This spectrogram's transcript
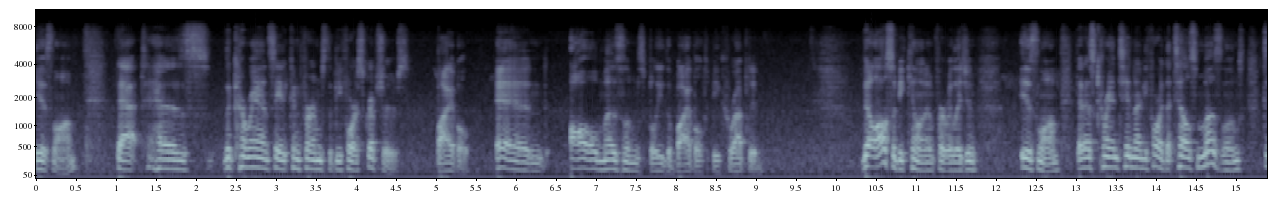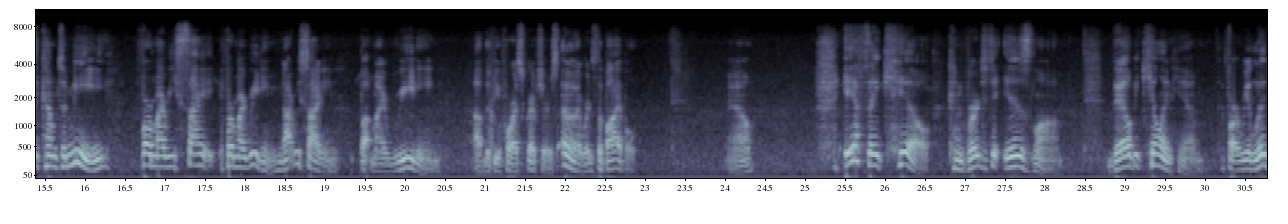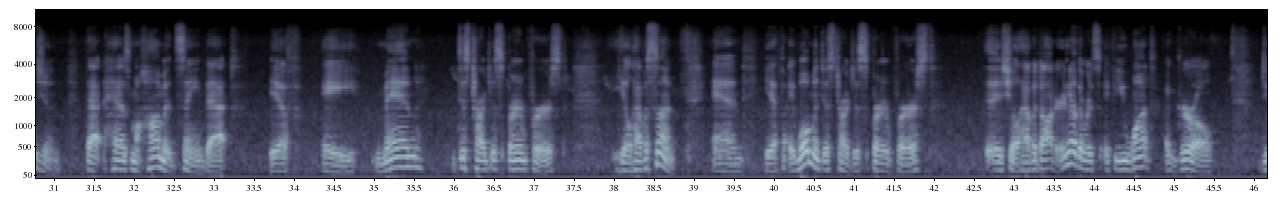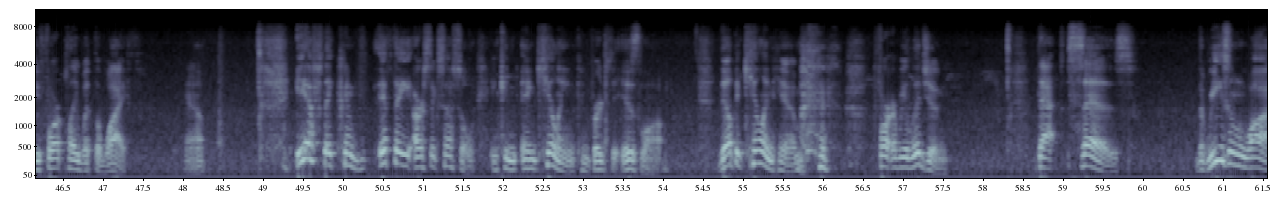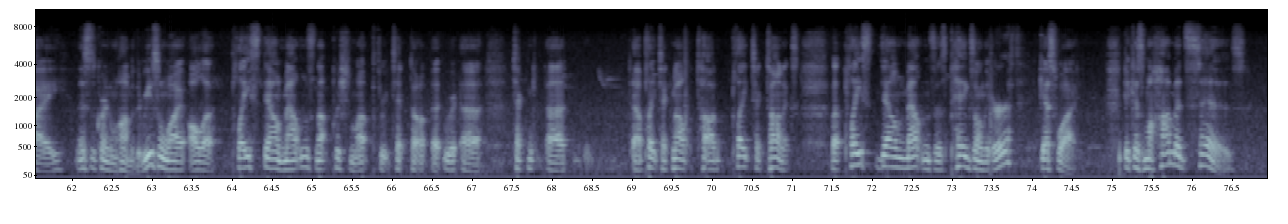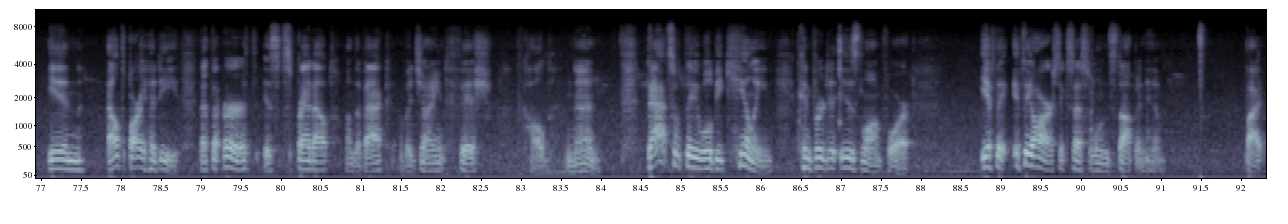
Islam, that has the Quran say it confirms the before scriptures, Bible, and all Muslims believe the Bible to be corrupted. They'll also be killing him for religion, Islam, that has Quran 1094 that tells Muslims to come to me for my recite for my reading, not reciting, but my reading of the before scriptures. In other words, the Bible. You know? If they kill converted to Islam, they'll be killing him for a religion that has Muhammad saying that if a man discharges sperm first he'll have a son. And if a woman discharges sperm first, eh, she'll have a daughter. In other words, if you want a girl, do foreplay with the wife. Yeah. If they can, if they are successful in, con, in killing converted to Islam, they'll be killing him for a religion that says the reason why this is according to Muhammad the reason why Allah placed down mountains not push them up through uh, uh, tec, uh, uh plate, plate tectonics but place down mountains as pegs on the earth guess why because Muhammad says in Al-Tabari Hadith that the earth is spread out on the back of a giant fish called Nun. That's what they will be killing converted Islam for if they if they are successful in stopping him. Bye.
